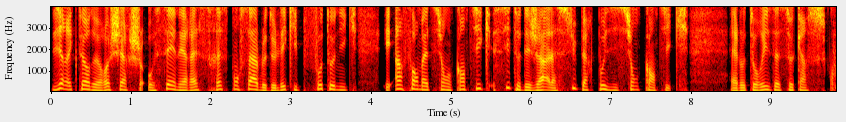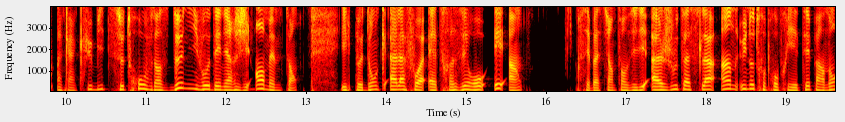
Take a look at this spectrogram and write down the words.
directeur de recherche au CNRS, responsable de l'équipe photonique et information quantique, cite déjà la superposition quantique. Elle autorise à ce qu'un qubit se trouve dans deux niveaux d'énergie en même temps. Il peut donc à la fois être 0 et 1, Sébastien Tanzili ajoute à cela une autre propriété, pardon,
